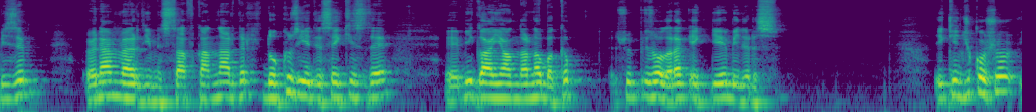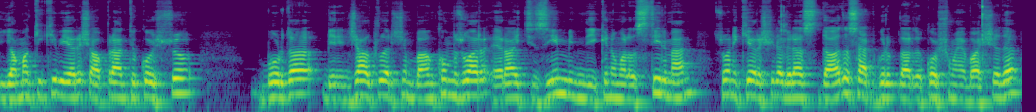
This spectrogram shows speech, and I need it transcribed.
bizim önem verdiğimiz safkanlardır. 9 7 8'de e, bir ganyanlarına bakıp sürpriz olarak ekleyebiliriz. İkinci koşu yamak 2 bir yarış apranti koşusu. Burada birinci altılar için bankomuz var. Eray Çizik'in bindiği 2 numaralı Stillman. Son iki yarışıyla biraz daha da sert gruplarda koşmaya başladı.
